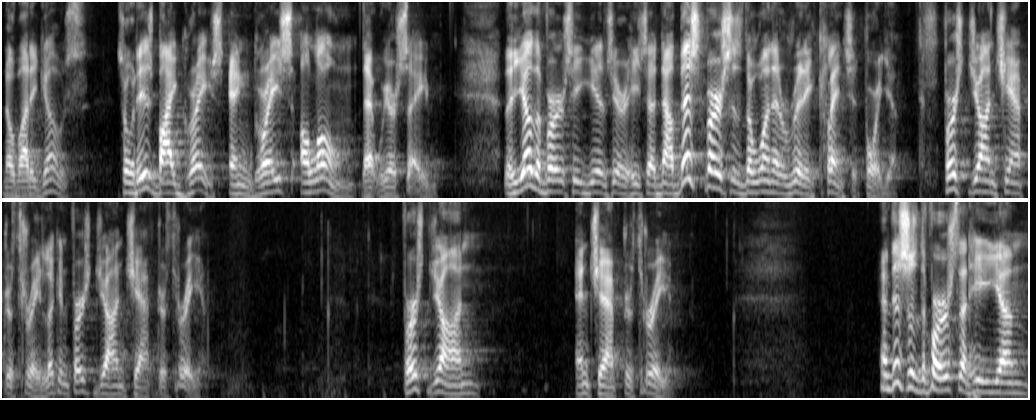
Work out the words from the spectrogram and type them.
Nobody goes. So it is by grace and grace alone that we are saved. The other verse he gives here, he said, now this verse is the one that'll really clinch it for you. 1 John chapter 3. Look in 1 John chapter 3. 1 John and chapter 3. And this is the verse that he, um,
